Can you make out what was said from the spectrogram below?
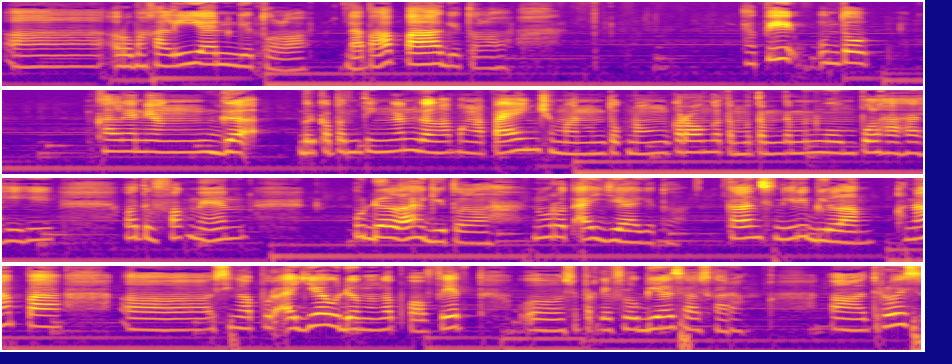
uh, rumah kalian gitu loh. Nggak apa-apa gitu loh tapi untuk kalian yang nggak berkepentingan nggak ngapa-ngapain cuman untuk nongkrong ketemu temen-temen ngumpul hahaha what the fuck man udahlah gitulah nurut aja gitu kalian sendiri bilang kenapa uh, Singapura aja udah nganggap COVID uh, seperti flu biasa sekarang. Uh, terus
